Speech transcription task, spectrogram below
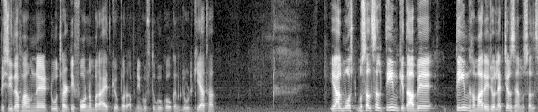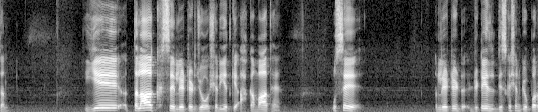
پچھلی دفعہ ہم نے ٹو تھرٹی فور نمبر آیت کے اوپر اپنی گفتگو کو کنکلوڈ کیا تھا۔ یہ آلموسٹ مسلسل تین کتابیں، تین ہمارے جو لیکچرز ہیں مسلسل، یہ طلاق سے ریلیٹڈ جو شریعت کے احکامات ہیں، اس سے ریلیٹڈ ڈیٹیل ڈسکشن کے اوپر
